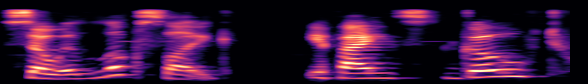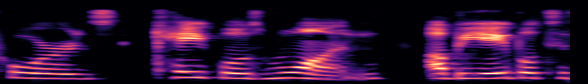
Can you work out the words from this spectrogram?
So it looks like if I go towards k equals 1, I'll be able to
